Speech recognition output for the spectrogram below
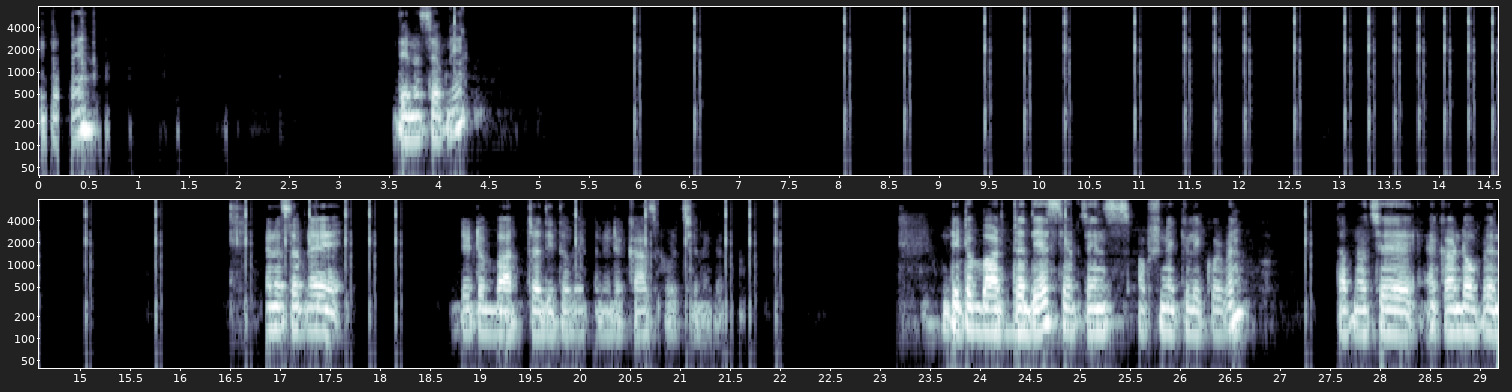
দিতে হবে। দেন হচ্ছে আপনি এখানে হচ্ছে ডেট অফ বার্থটা দিতে হবে, এখানে এটা কাজ করছে না কেন? ডেট অফ বার্থটা দিয়ে সেভ চেঞ্জ অপশনে ক্লিক করবেন। আপনার হচ্ছে অ্যাকাউন্ট ওপেন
